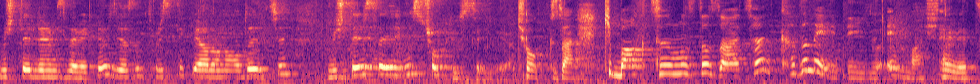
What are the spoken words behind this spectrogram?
müşterilerimizi de bekliyoruz. Yazın turistik bir alan olduğu için müşteri sayımız çok yükseliyor. Çok güzel. Ki baktığımızda zaten kadın eli değiyor en başta. Evet.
